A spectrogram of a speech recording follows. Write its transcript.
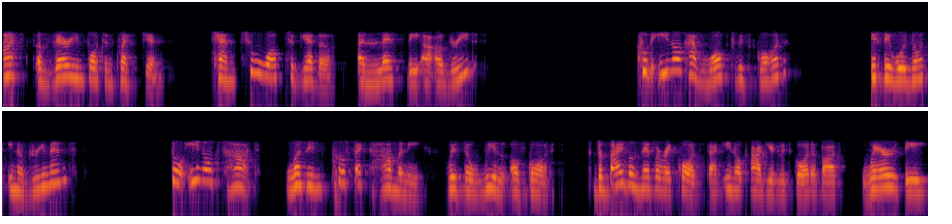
asks a very important question Can two walk together unless they are agreed? Could Enoch have walked with God if they were not in agreement? So Enoch's heart was in perfect harmony with the will of God. The Bible never records that Enoch argued with God about where they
